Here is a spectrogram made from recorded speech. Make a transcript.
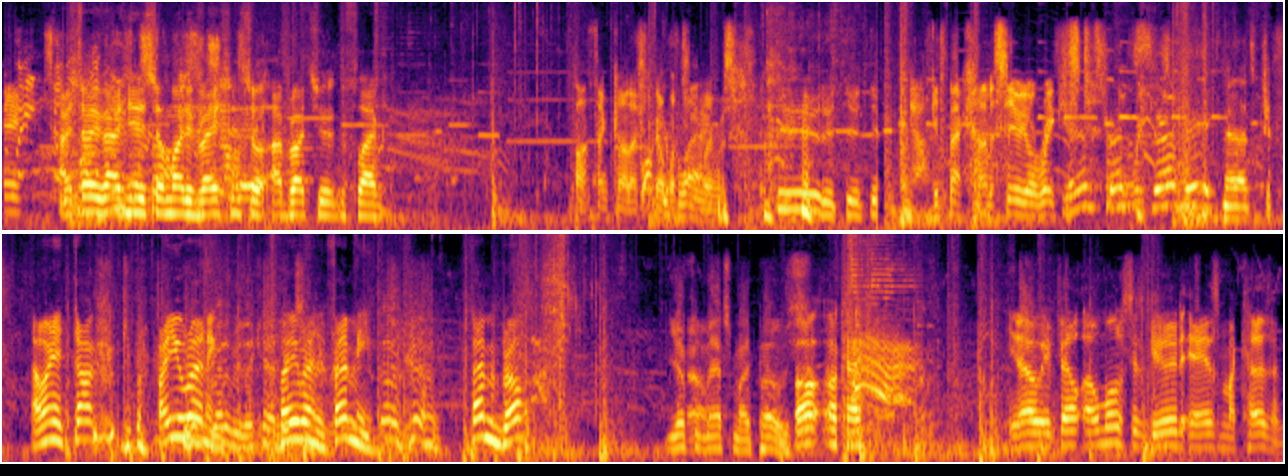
I thought you guys needed some motivation, so I brought you the flag. Oh, thank God I forgot what team I was. Get back, I'm a serial rapist. No, that's I want to talk. Why are you running? Enemy, they Why are you running? Find me. Oh, God. Find me, bro. You have to match my pose. Oh, okay. You know, it felt almost as good as my cousin.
